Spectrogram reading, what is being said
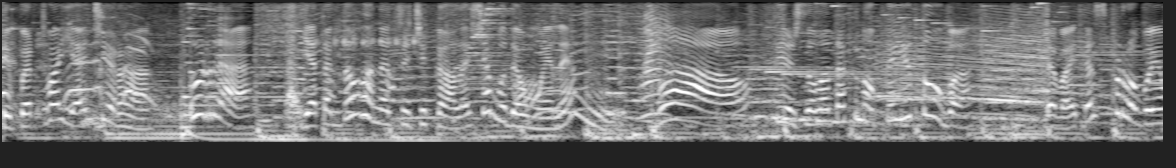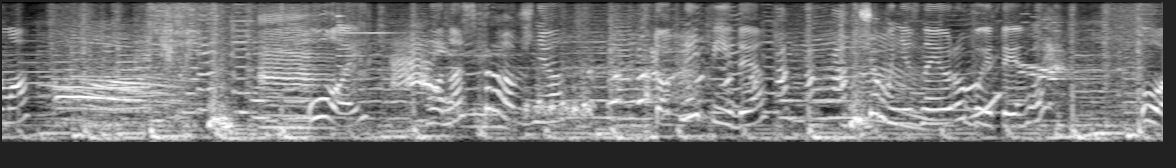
Тепер твоя черга. Ура! Я так довго на це чекала. Що буде у мене? Вау! Ти ж золота кнопка Ютуба. Давайте спробуємо. Ой, вона справжня. Так не піде. Що мені з нею робити? О,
